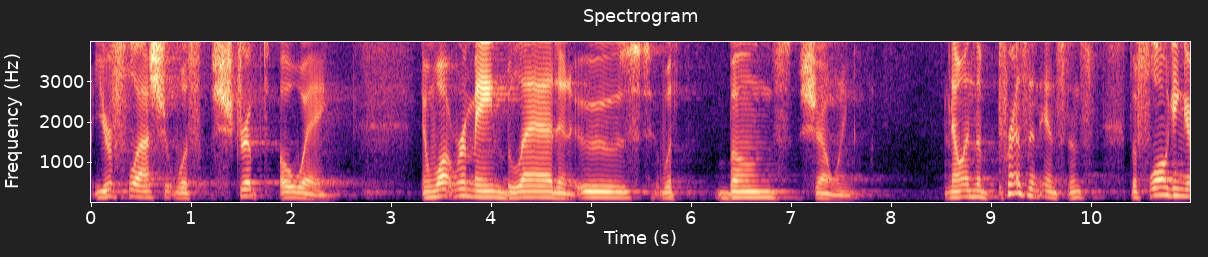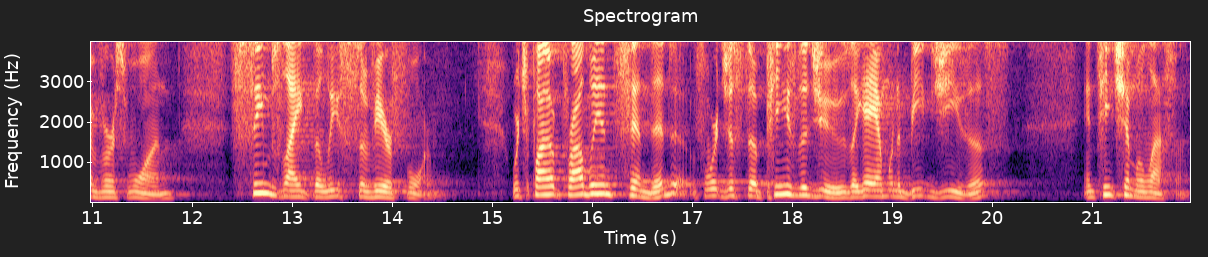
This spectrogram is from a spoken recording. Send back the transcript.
Your flesh was stripped away, and what remained bled and oozed with bones showing. Now, in the present instance, the flogging of verse 1 seems like the least severe form, which Pilate probably intended for just to appease the Jews, like, hey, I'm going to beat Jesus and teach him a lesson.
